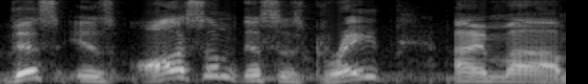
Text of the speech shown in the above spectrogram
This is awesome. This is great. I'm uh,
